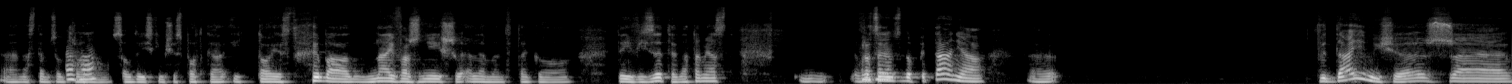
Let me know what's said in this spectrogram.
e, następcą Aha. tronu saudyjskim się spotka i to jest chyba najważniejszy element tego, tej wizyty. Natomiast mm, wracając mhm. do pytania, e, wydaje mi się, że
